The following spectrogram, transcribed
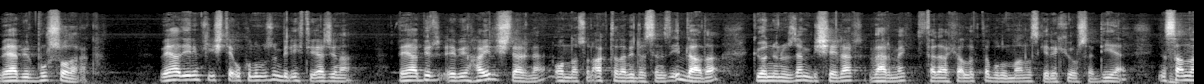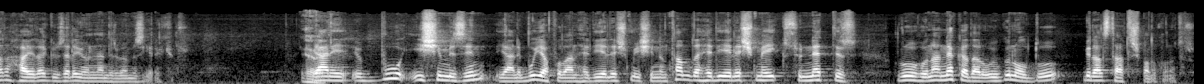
veya bir burs olarak veya diyelim ki işte okulumuzun bir ihtiyacına veya bir, e, bir hayır işlerine ondan sonra aktarabilirsiniz. İlla da gönlünüzden bir şeyler vermek, fedakarlıkta bulunmanız gerekiyorsa diye insanları hayra, güzele yönlendirmemiz gerekiyor. Evet. Yani e, bu işimizin yani bu yapılan hediyeleşme işinin tam da hediyeleşmek sünnettir ruhuna ne kadar uygun olduğu biraz tartışmalı konudur.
